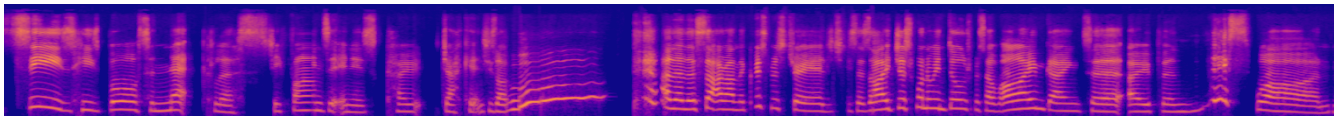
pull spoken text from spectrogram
sees he's bought a necklace. She finds it in his coat jacket and she's like, Ooh. And then they're sat around the Christmas tree and she says, I just want to indulge myself. I'm going to open this one.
